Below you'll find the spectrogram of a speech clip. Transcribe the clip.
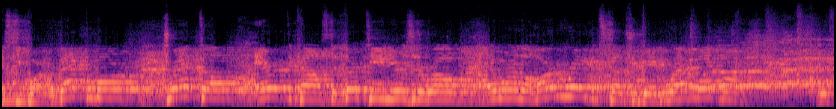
Comiskey Park. We're back for more. Draft up, Eric DeCosta, 13 years in a row, and we're in the heart of Ravens country, baby. We're at White Marsh. We're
